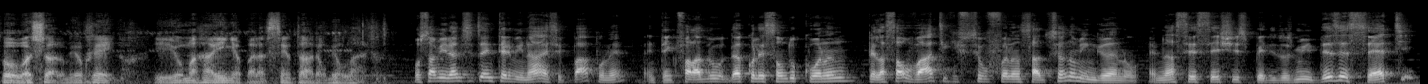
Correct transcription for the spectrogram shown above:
Vou achar o meu reino e uma rainha para sentar ao meu lado. Ô Samir, antes de terminar esse papo, né? A gente tem que falar do, da coleção do Conan pela Salvati, que foi lançado, se eu não me engano, é na CCXP de 2017,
